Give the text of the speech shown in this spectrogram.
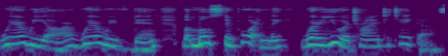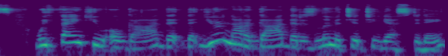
where we are, where we've been, but most importantly, where you are trying to take us. We thank you, O God, that, that you're not a God that is limited to yesterday,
